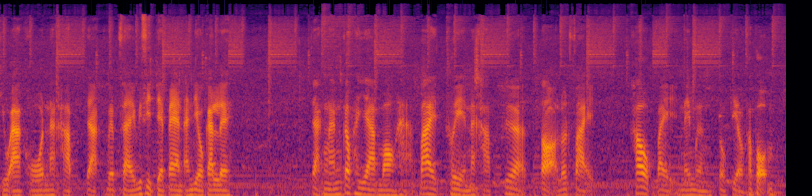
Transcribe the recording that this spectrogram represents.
QR code นะครับ จากเว็บไซต์ Visit Japan อันเดียวกันเลย จากนั้นก็พยายามมองหาป้ายเทรนนะครับ เพื่อต่อรถไฟเข้าไปในเมืองโตเกียวครับผม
